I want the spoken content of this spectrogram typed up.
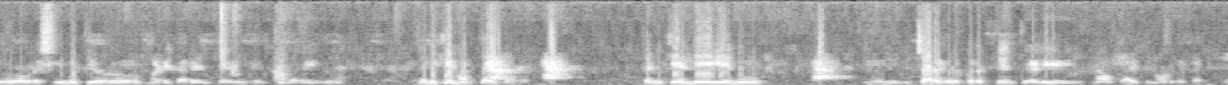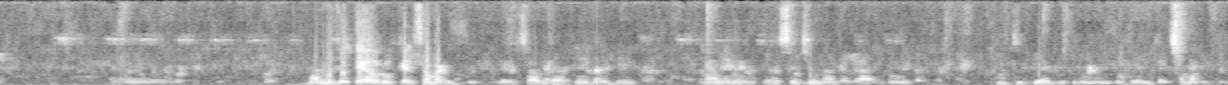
ಇದು ಅವರ ಶ್ರೀಮತಿಯವರು ಮಾಡಿದ್ದಾರೆ ಅಂತ ಹೇಳಿ ಹೇಳ್ತಿದ್ದಾರೆ. ಇನ್ನು ತನಿಖೆ ಮಾಡ್ತಾ ಇದ್ದಾರೆ. ತನಿಖೆಯಲ್ಲಿ ಏನು ವಿಚಾರಗಳು ಬರುತ್ತೆ ಅಂತ ಹೇಳಿ ನಾವು ಕಾಯ್ದು ನೋಡ್ಬೇಕಾಗುತ್ತೆ. ನನ್ನ ಜೊತೆ ಅವರು ಕೆಲಸ ಮಾಡಿದ್ರು. ಎರಡ್ ಸಾವಿರದ ಹದಿನೈದರಲ್ಲಿ ನಾನು ಗೃಹ ಸಚಿವನಾದಾಗ ಅವರು ಬಿಜೆಪಿ ಆಗಿದ್ರು, ನನ್ನ ಜೊತೆಯಲ್ಲಿ ಕೆಲಸ ಮಾಡಿದ್ರು.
